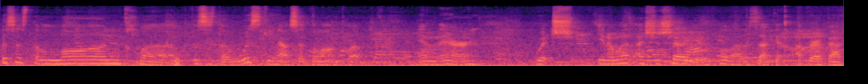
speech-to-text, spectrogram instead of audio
This is the Lawn Club. This is the whiskey house at the Lawn Club in there, which, you know what, I should show you. Hold on a second. I'll be right back.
